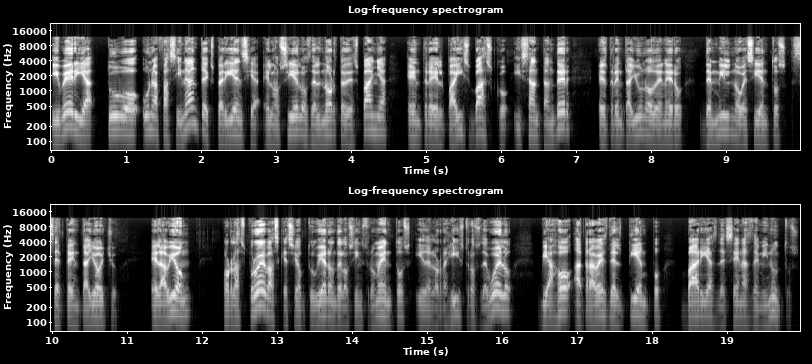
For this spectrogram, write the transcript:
Iberia tuvo una fascinante experiencia en los cielos del norte de España entre el País Vasco y Santander el 31 de enero de 1978. El avión, por las pruebas que se obtuvieron de los instrumentos y de los registros de vuelo, viajó a través del tiempo varias decenas de minutos.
